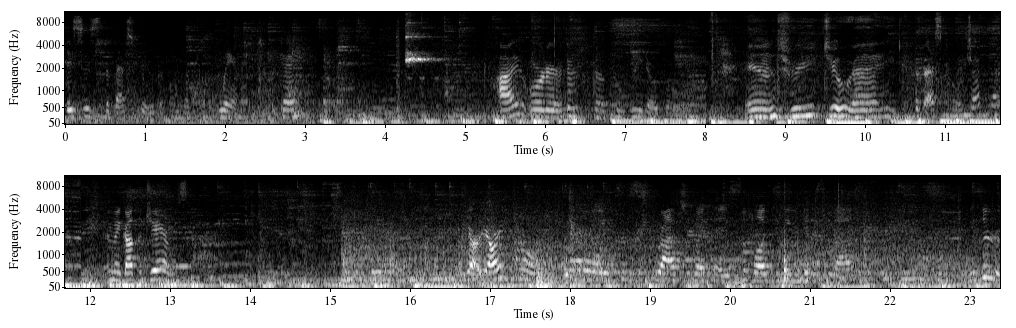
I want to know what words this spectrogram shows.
This is the best food on the planet, okay? I ordered the burrito bowl and treat you right. The best kombucha. And I got the jams. Yar yar. Scratch my face. The vlog didn't even get to see that. These are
